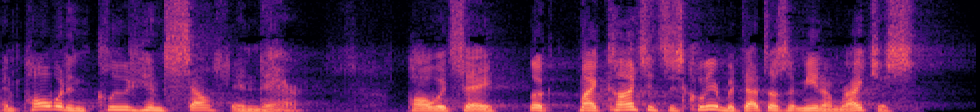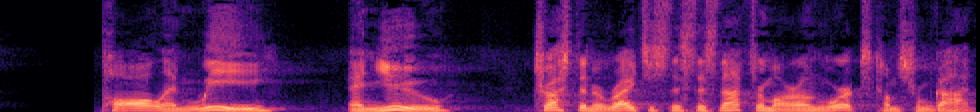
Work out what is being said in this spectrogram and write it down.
And Paul would include himself in there. Paul would say, Look, my conscience is clear, but that doesn't mean I'm righteous. Paul and we and you trust in a righteousness that's not from our own works, comes from God.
